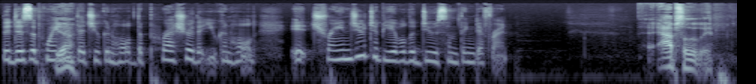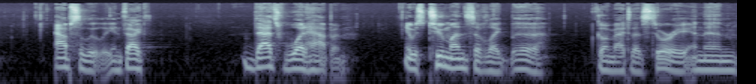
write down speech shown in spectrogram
the disappointment Yeah. that you can hold, the pressure that you can hold. It trains you to be able to do something different. Absolutely. Absolutely. In fact, that's what happened. It was two months of like, ugh, going back to that story. And then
